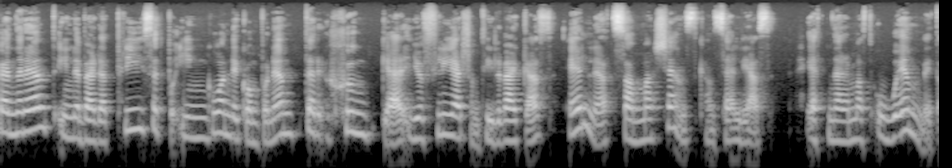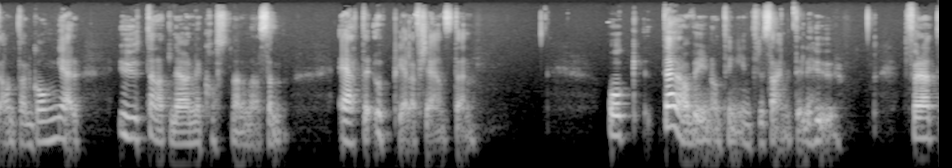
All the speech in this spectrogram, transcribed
generellt innebär det att priset på ingående komponenter sjunker ju fler som tillverkas eller att samma tjänst kan säljas ett närmast oändligt antal gånger utan att lönekostnaderna som äter upp hela tjänsten. Och där har vi någonting intressant, eller hur? För att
